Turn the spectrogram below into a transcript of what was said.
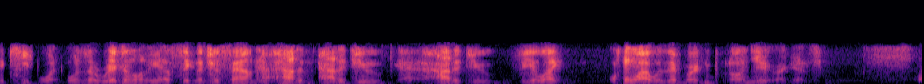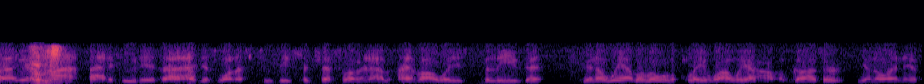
to keep what was originally a signature sound. How, how did how did you how did you feel like why was that burden put on you? I guess. Well, you know, this- my, my attitude is I, I just want us to be successful, and I, I have always believed that, you know, we have a role to play while we are of God's earth, you know, and if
